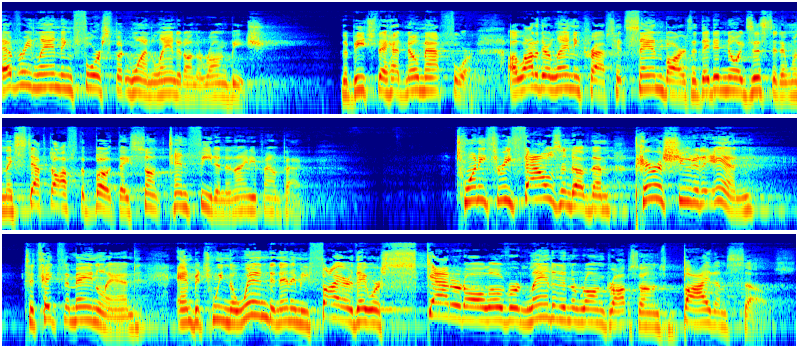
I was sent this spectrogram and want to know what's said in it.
Every landing force but one landed on the wrong beach. The beach they had no map for. A lot of their landing crafts hit sandbars that they didn't know existed, and when they stepped off the boat, they sunk 10 feet in a 90 pound pack. 23,000 of them parachuted in to take the mainland, and between the wind and enemy fire, they were scattered all over, landed in the wrong drop zones by themselves.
